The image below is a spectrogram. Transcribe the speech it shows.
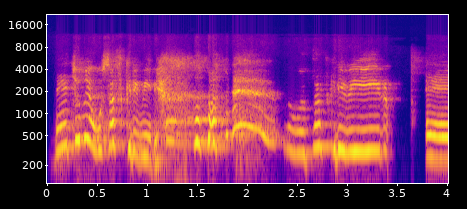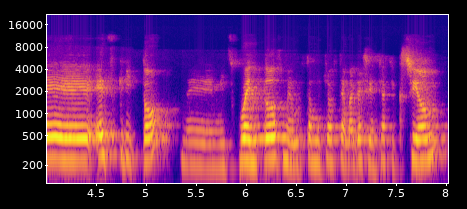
De hecho, me gusta escribir. me gusta escribir. Eh, he escrito eh, mis cuentos, me gustan mucho los temas de ciencia ficción.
